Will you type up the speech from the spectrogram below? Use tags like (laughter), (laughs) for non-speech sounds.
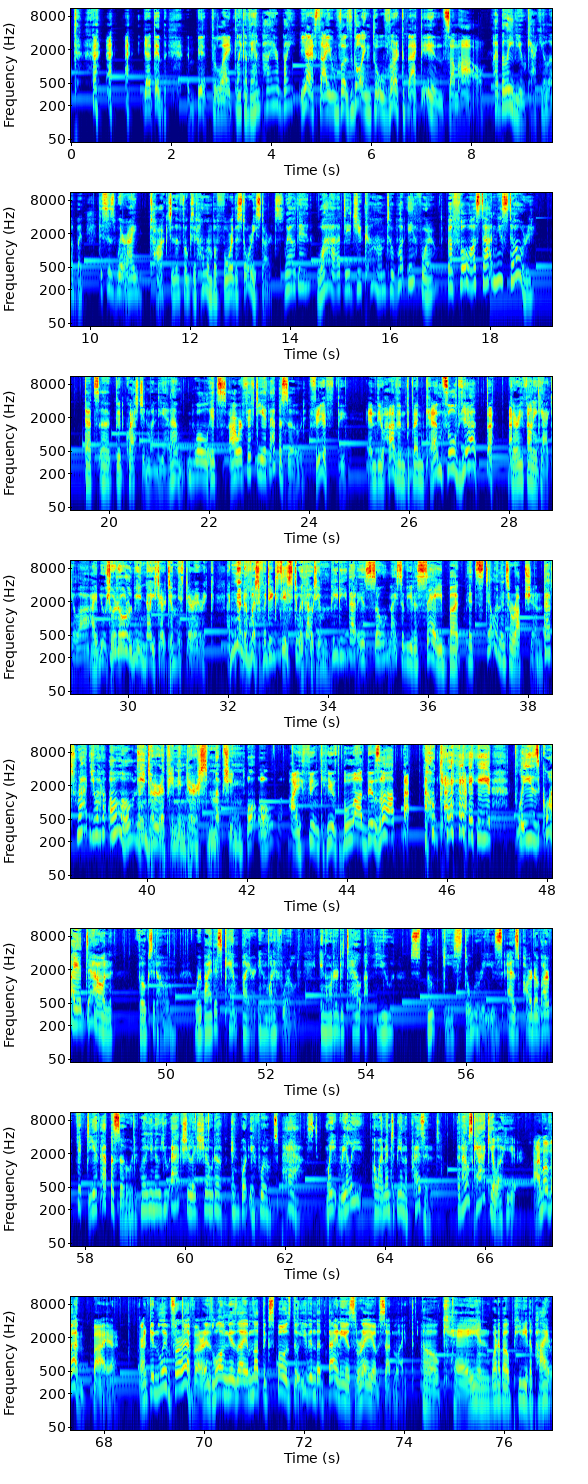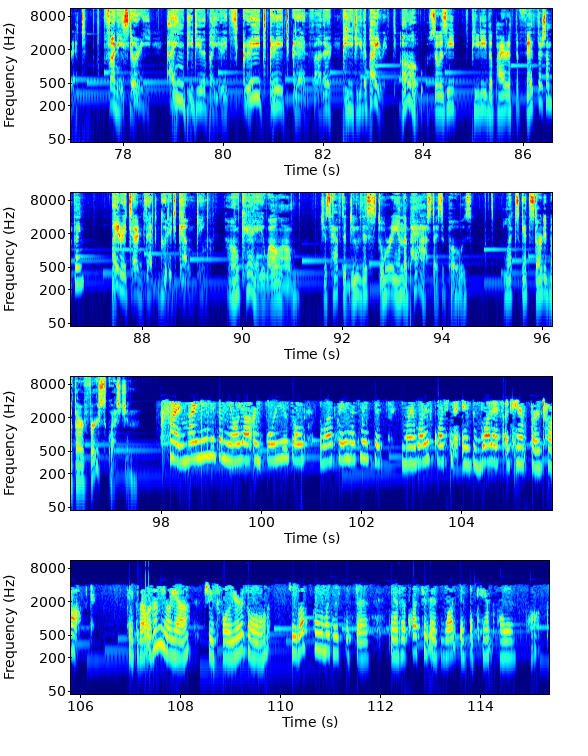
Get it? A bit like. Like a vampire bite? Yes, I was going to work that in somehow. I believe you, Cacula, but this is where I talk to the folks at home before the story starts. Well then, why did you come to What If World before starting your story? That's a good question, Wendiana. Well, it's our 50th episode. 50. And you haven't been cancelled yet? (laughs) Very funny, Cacula. I. You should all be nicer to Mr. Eric. None of us would exist without him. Petey, that is so nice of you to say, but it's still an interruption. That's right, you are all. Interruption, intersmuption. Uh oh. I think his blood is up. Okay, (laughs) please quiet down. Folks at home, we're by this campfire in What If World in order to tell a few spooky stories as part of our 50th episode. Well, you know, you actually showed up in What If World's past. Wait, really? Oh, I meant to be in the present. Then how's Cacula here? I'm a vampire. I can live forever as long as I am not exposed to even the tiniest ray of sunlight. Okay, and what about Petey the Pirate? Funny story. I'm Petey the Pirate's great great grandfather, Petey the Pirate. Oh, so is he Petey the Pirate the Fifth or something? Pirates aren't that good at counting. Okay, well, I'll just have to do this story in the past, I suppose. Let's get started with our first question. Hi, my name is Amelia. I'm four years old and we're playing with my sister. My what if question is what if a campfire talked? Okay, so that was Amelia. She's four years old. She loves playing with her sister, and her question is, what if a campfire talks?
